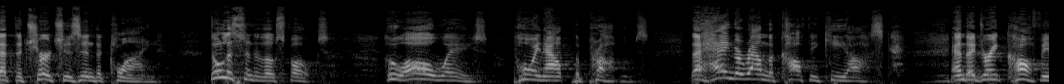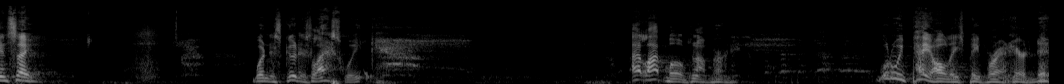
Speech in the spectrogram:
that the church is in decline. Don't listen to those folks who always point out the problems. They hang around the coffee kiosk and they drink coffee and say, wasn't as good as last week. That light bulb's not burning. What do we pay all these people around here to do?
